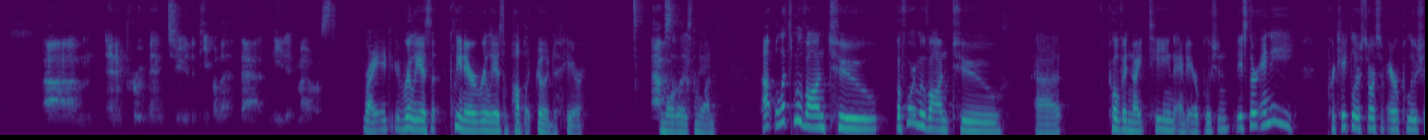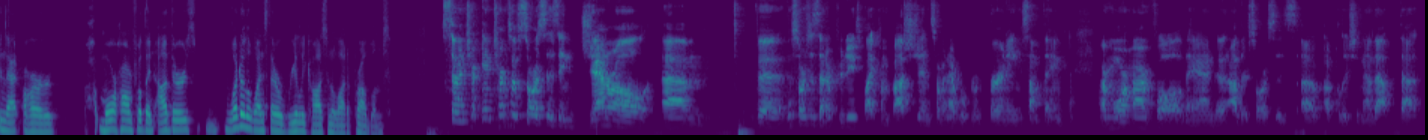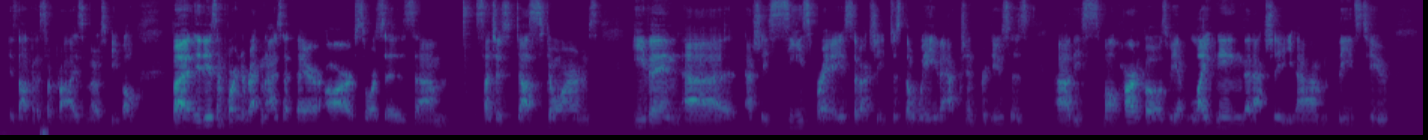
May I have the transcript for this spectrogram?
um, an improvement to the people that, that need it most. Right. It, it really is. Clean air really is a public good here. Absolutely. more ways than one. Uh, well, let's move on to before we move on to uh, COVID nineteen and air pollution. Is there any particular source of air pollution that are more harmful than others? What are the ones that are really causing a lot of problems? So, in, ter- in terms of sources in general, um, the, the sources that are produced by combustion, so whenever we're burning something, are more harmful than, than other sources of, of pollution. Now, that, that is not going to surprise most people, but it is important to recognize that there are sources um, such as dust storms, even uh, actually sea spray. So, actually, just the wave action produces uh, these small particles. We have lightning that actually um, leads to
